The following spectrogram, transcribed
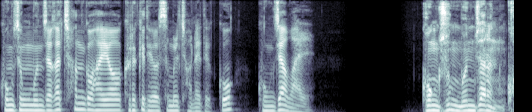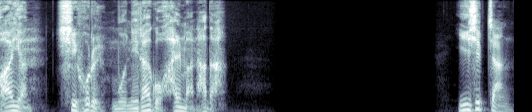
공숙문자가 천거하여 그렇게 되었음을 전해 듣고 공자왈 공숙문자는 과연 시호를 문이라고 할 만하다. 20장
